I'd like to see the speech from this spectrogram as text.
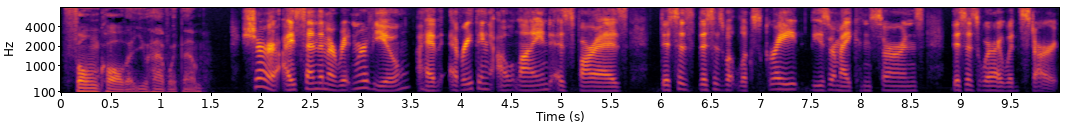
phone call that you have with them? Sure, I send them a written review. I have everything outlined as far as this is this is what looks great. These are my concerns. This is where I would start.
